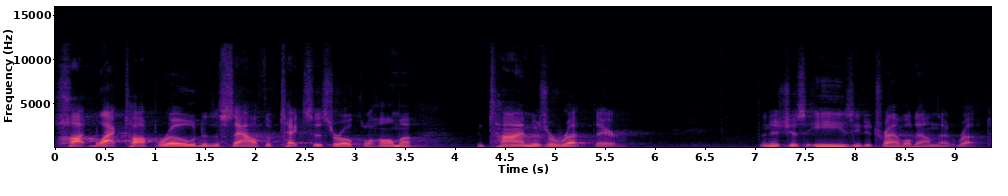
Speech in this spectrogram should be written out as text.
hot blacktop road in the south of Texas or Oklahoma, in time there's a rut there. And it's just easy to travel down that rut.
